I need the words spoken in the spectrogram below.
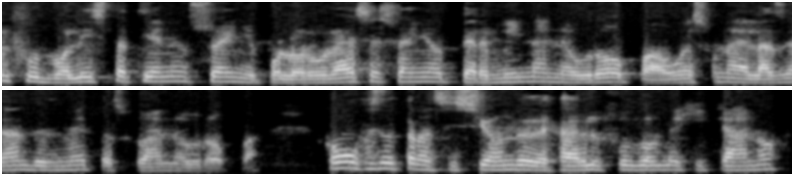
el futbolista tiene un sueño y por lo regular ese sueño termina en Europa o es una de las grandes metas jugar en Europa. ¿Cómo fue esa transición de dejar el fútbol mexicano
